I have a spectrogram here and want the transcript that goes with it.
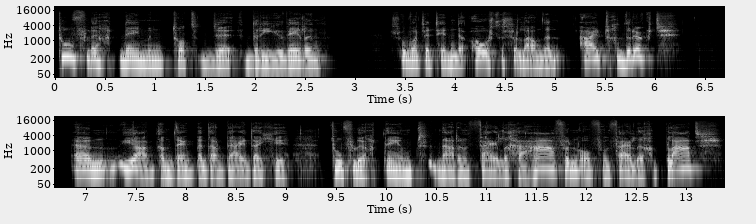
toevlucht nemen tot de drie juwelen. Zo wordt het in de Oosterse landen uitgedrukt. En ja, dan denkt men daarbij dat je toevlucht neemt naar een veilige haven of een veilige plaats.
